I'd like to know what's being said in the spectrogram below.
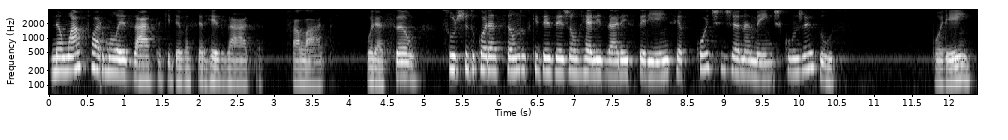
Não há fórmula exata que deva ser rezada, falada. Oração surge do coração dos que desejam realizar a experiência cotidianamente com Jesus. Porém,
